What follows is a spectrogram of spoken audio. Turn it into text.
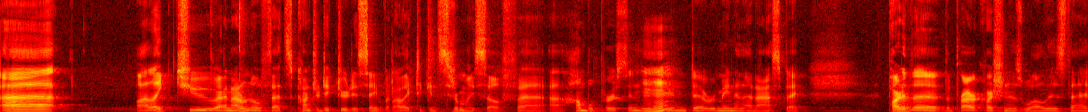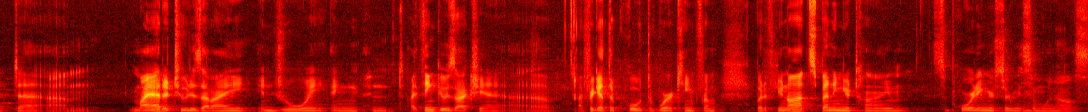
Uh, I like to, and I don't know if that's contradictory to say, but I like to consider myself uh, a humble person and uh, remain in that aspect. Part of the, the prior question as well is that uh, um, my attitude is that I enjoy, and, and I think it was actually, uh, I forget the quote of where it came from, but if you're not spending your time supporting or serving someone else,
